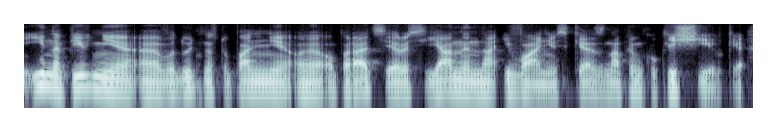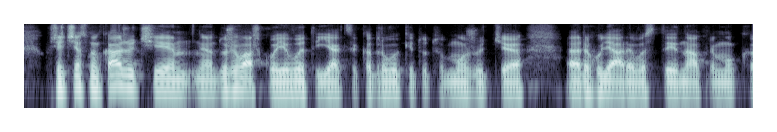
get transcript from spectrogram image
і на півдні е, ведуть наступальні е, операції росіяни на Іванівське з напрямку Кліщівки. Хоча, чесно кажучи, е, дуже важко уявити, як це кадровики тут можуть регуляри вести напрямок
